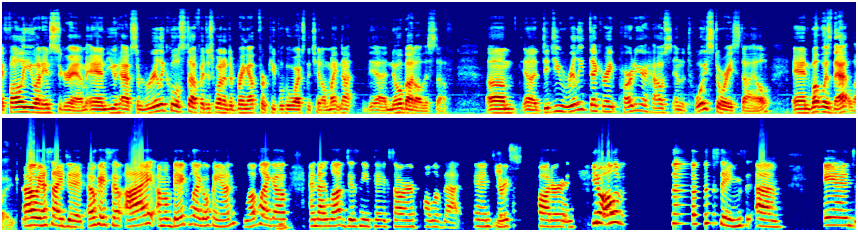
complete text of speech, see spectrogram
I, follow you on Instagram and you have some really cool stuff I just wanted to bring up for people who watch the channel might not uh, know about all this stuff. Um, uh, did you really decorate part of your house in the Toy Story style? And what was that like? Oh, yes, I did. Okay, so I am a big Lego fan, love Lego, mm-hmm. and I love Disney, Pixar, all of that, and Harry yes. Potter, and you know all of those things. Um, and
